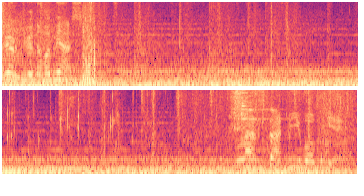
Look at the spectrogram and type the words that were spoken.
Жертвенного мяса. Оставь его мне.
